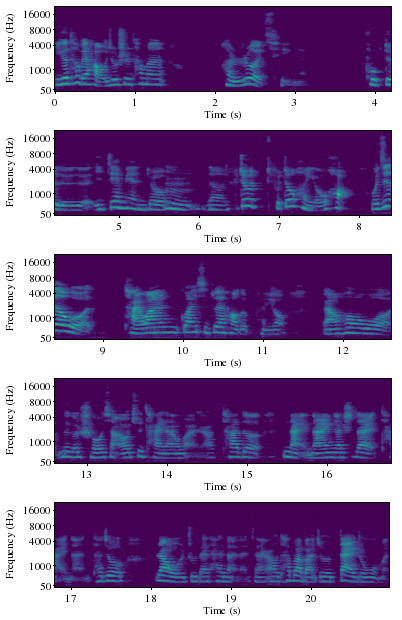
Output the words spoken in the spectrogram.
一个特别好就是他们很热情，哎，普对对对对，一见面就嗯，嗯、就都很友好。我记得我台湾关系最好的朋友，然后我那个时候想要去台南玩，然后他的奶奶应该是在台南，他就让我住在他奶奶家，然后他爸爸就带着我们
